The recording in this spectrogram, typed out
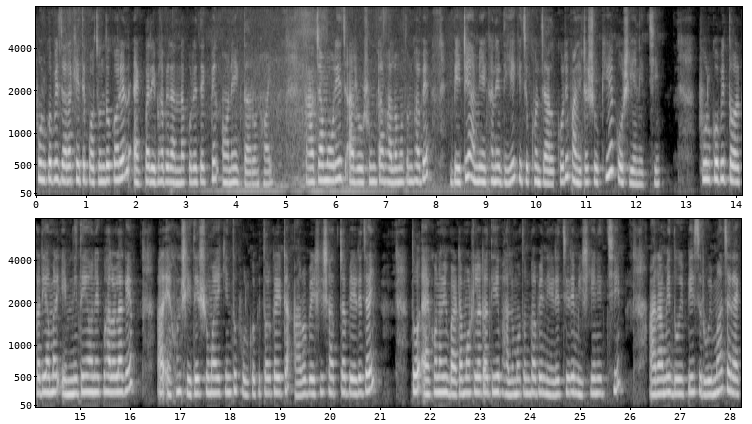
ফুলকপি যারা খেতে পছন্দ করেন, একবার এভাবে রান্না করে দেখবেন অনেক দারুণ হয়। কাঁচা মরিচ আর রসুনটা ভালো মতনভাবে বেটে আমি এখানে দিয়ে কিছুক্ষণ জাল করে পানিটা শুকিয়ে কষিয়ে নিচ্ছি। ফুলকপির তরকারি আমার এমনিতেই অনেক ভালো লাগে। আর এখন শীতের সময় কিন্তু ফুলকপির তরকারিটা আরও বেশি স্বাদটা বেড়ে যায়। তো এখন আমি বাটা মশলাটা দিয়ে ভালো মতনভাবে নেড়ে চেড়ে মিশিয়ে নিচ্ছি। আর আমি দুই পিস রুই মাছ আর এক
